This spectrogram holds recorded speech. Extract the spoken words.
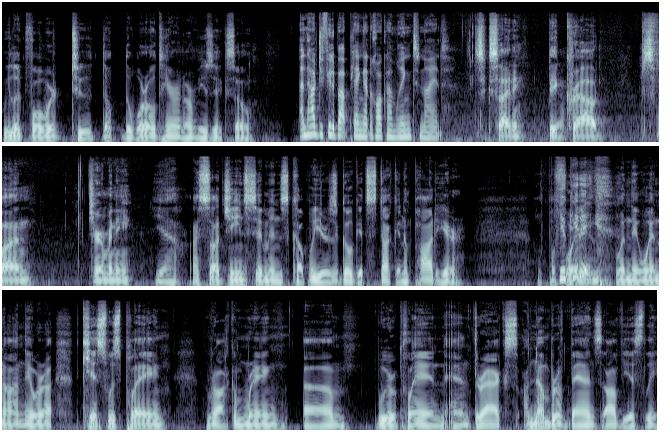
we look forward to the, the world hearing our music. So, And how do you feel about playing at Rock am Ring tonight? it's exciting big crowd it's fun Germany yeah, I saw Gene Simmons a couple years ago get stuck in a pod here. Before kidding. They, when they went on, they were uh, Kiss was playing Rock am Ring. Um, we were playing Anthrax, a number of bands, obviously,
